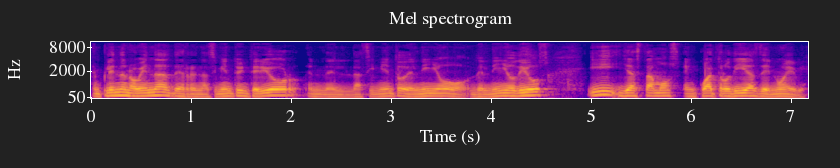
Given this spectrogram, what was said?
en plena novena de renacimiento interior, en el nacimiento del niño, del niño Dios, y ya estamos en cuatro días de nueve.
